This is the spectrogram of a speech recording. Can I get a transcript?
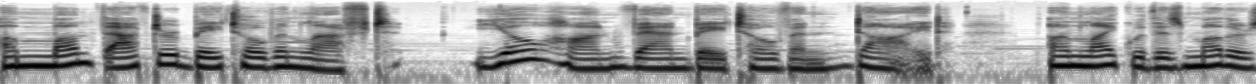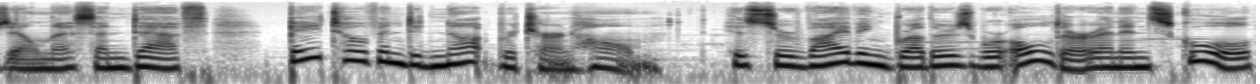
A month after Beethoven left, Johann van Beethoven died. Unlike with his mother's illness and death, Beethoven did not return home. His surviving brothers were older and in school,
